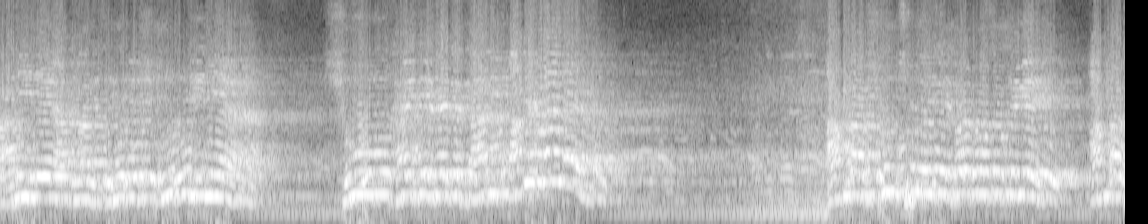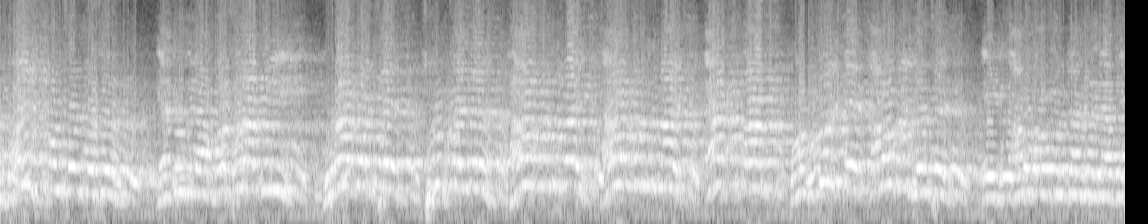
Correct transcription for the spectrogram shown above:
আপনি যে আপনার জীবনের শুরু নিয়ে সুদ খাইতে খাইতে দাড়ি পাকে বাড়ালেন আপনার সুদ শুরু হয়েছে দশ বছর থেকে আপনার বয়স পঞ্চাশ বছর, এতগুলা বছর আপনি ঘোরা করছেন নাই হাওয়া বন্ধু নাই একবার অন্তরকে কালো করে ফেলছেন এই কালো অন্তরটা যদি আপনি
